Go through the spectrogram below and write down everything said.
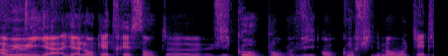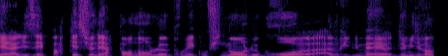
Ah oui, oui, il y a, l'enquête récente euh, Vico pour vie en confinement qui a été réalisée par questionnaire pendant le premier confinement, le gros euh, avril-mai 2020. Euh,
